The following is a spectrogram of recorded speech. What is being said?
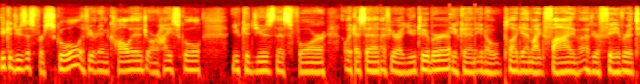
You could use this for school if you're in college or high school. You could use this for, like I said, if you're a YouTuber, you can, you know, plug in like five of your favorite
